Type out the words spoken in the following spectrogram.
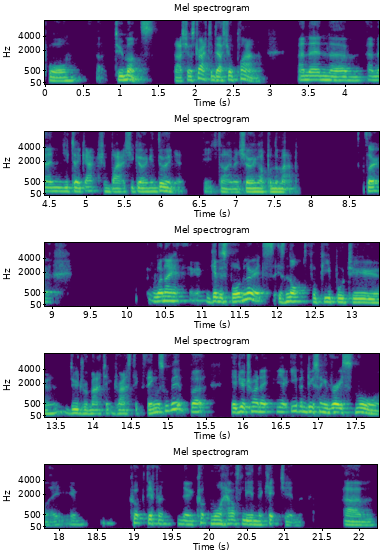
for uh, two months. That's your strategy, that's your plan. And then um, and then you take action by actually going and doing it each time and showing up on the mat. So when I give this formula, it's it's not for people to do dramatic, drastic things with it. But if you're trying to you know, even do something very small, like cook different, you know, cook more healthily in the kitchen, um,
